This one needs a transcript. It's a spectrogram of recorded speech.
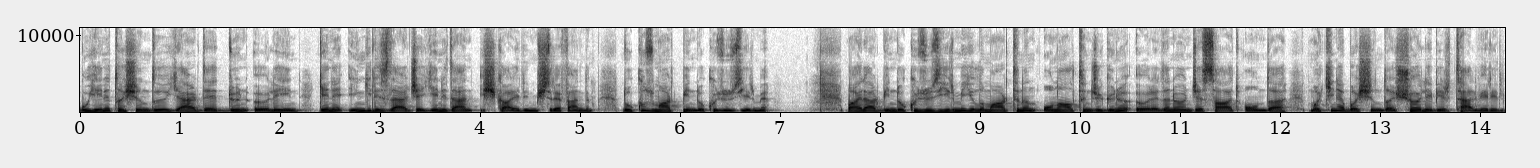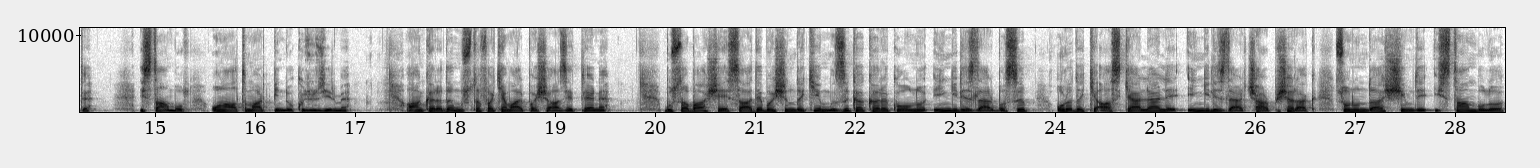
bu yeni taşındığı yerde dün öğleyin gene İngilizlerce yeniden işgal edilmiştir efendim. 9 Mart 1920 Baylar 1920 yılı Mart'ının 16. günü öğleden önce saat 10'da makine başında şöyle bir tel verildi. İstanbul 16 Mart 1920 Ankara'da Mustafa Kemal Paşa Hazretlerine bu sabah Şehzade başındaki Mızıka karakolunu İngilizler basıp oradaki askerlerle İngilizler çarpışarak sonunda şimdi İstanbul'u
